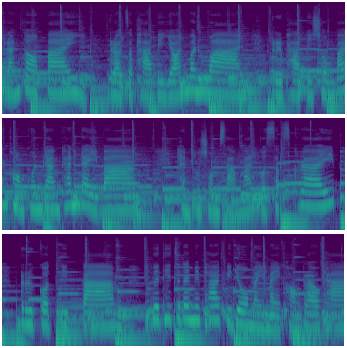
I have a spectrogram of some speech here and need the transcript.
ครั้งต่อไป เราจะพาไปย้อนวันวานหรือพาไปชมบ้านของคนดังท่านใดบ้าง ท่านผู้ชมสามารถกด subscribe หรือกดติดตาม เพื่อที่จะได้ไม่พลาดวิดีโอใหม่ ๆ ของเราค่ะ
